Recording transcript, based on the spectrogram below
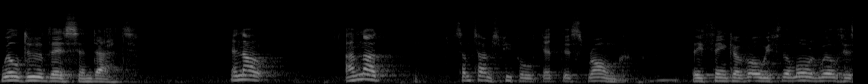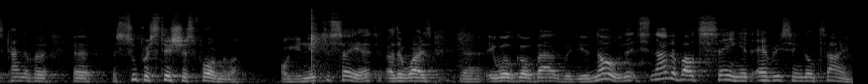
we'll do this and that. And now, I'm not, sometimes people get this wrong. They think of, oh, if the Lord wills, is kind of a, a, a superstitious formula. Oh, you need to say it, otherwise uh, it will go bad with you. No, it's not about saying it every single time.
